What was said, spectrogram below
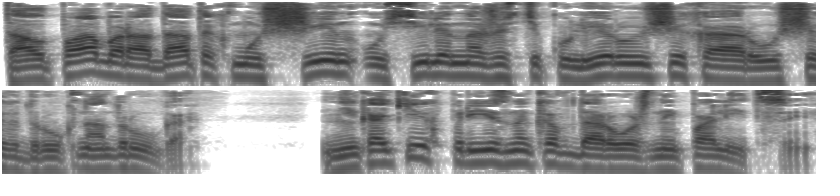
Толпа бородатых мужчин, усиленно жестикулирующих и орущих друг на друга. Никаких признаков дорожной полиции.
